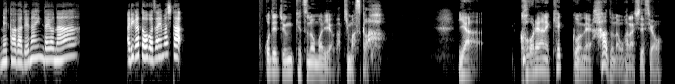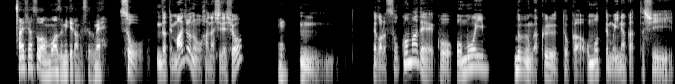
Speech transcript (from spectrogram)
メカが出ないんだよな。ありがとうございました。ここで純潔のマリアが来ますか。いや、これはね、結構ね、ハードなお話ですよ。最初はそうは思わず見てたんですけどね。そう。だって魔女のお話でしょ？うん。うん。だからそこまで、こう、重い部分が来るとか思ってもいなかったし、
